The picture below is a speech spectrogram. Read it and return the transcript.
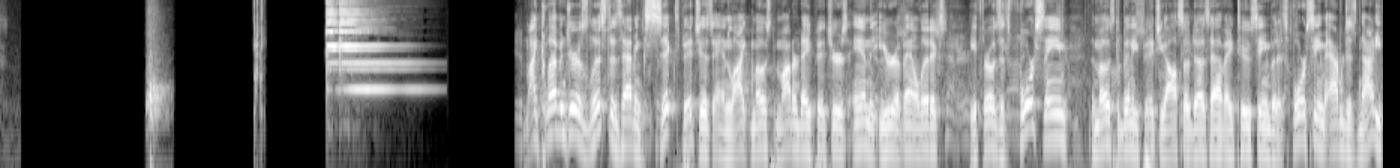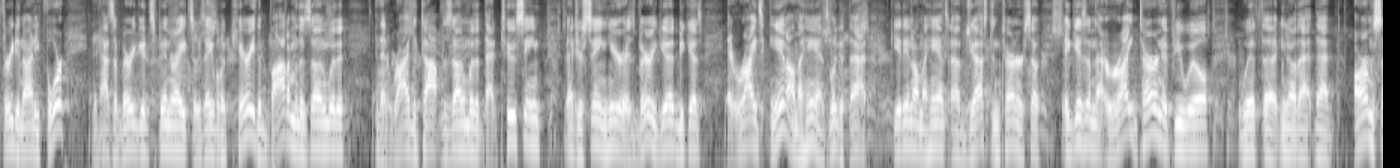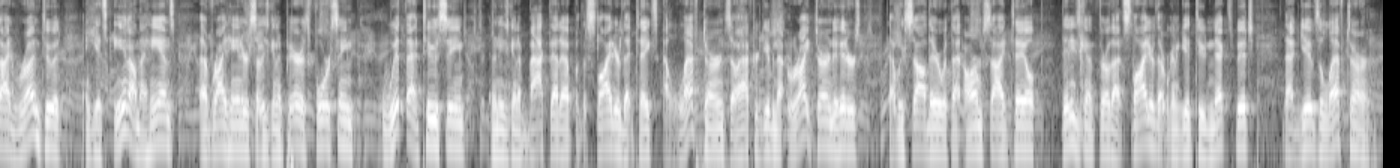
Mike Clevinger is listed as having six pitches, and like most modern day pitchers in the era of analytics, he throws his four seam the most of any pitch. He also does have a two seam, but his four seam averages 93 to 94, and it has a very good spin rate, so he's able to carry the bottom of the zone with it and then ride the top of the zone with it. That two seam that you're seeing here is very good because it rides in on the hands. Look at that. Get in on the hands of Justin Turner. So it gives him that right turn, if you will, with uh, you know that that arm side run to it and gets in on the hands of right-handers. So he's going to pair his four seam with that two seam, and he's going to back that up with a slider that takes a left turn. So after giving that right turn to hitters that we saw there with that arm side tail, then he's going to throw that slider that we're going to get to next pitch that gives a left turn.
